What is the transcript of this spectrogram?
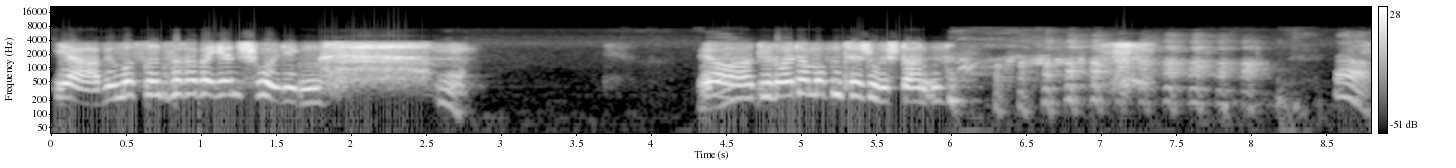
Ja, wir mussten uns nachher bei ihr entschuldigen. Oh. Ja, die Leute haben auf den Tischen gestanden. Ja,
